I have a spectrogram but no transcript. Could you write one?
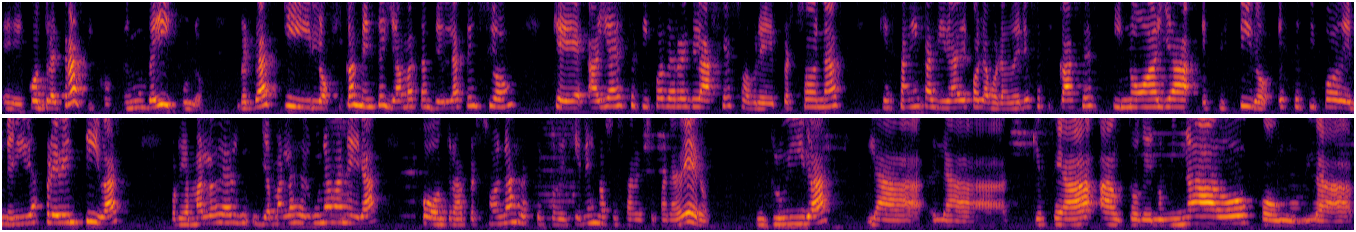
eh, contra el tráfico en un vehículo, ¿verdad? Y lógicamente llama también la atención que haya este tipo de reglaje sobre personas que están en calidad de colaboradores eficaces y no haya existido este tipo de medidas preventivas, por llamarlo de, llamarlas de alguna manera, contra personas respecto de quienes no se sabe su paradero, incluida la, la que se ha autodenominado con, la,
